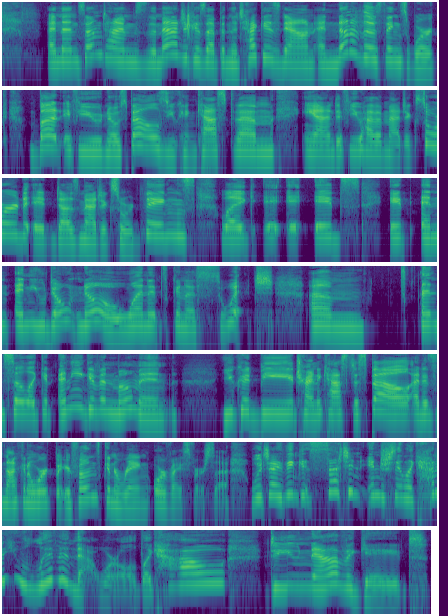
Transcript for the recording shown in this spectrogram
And then sometimes the magic is up and the tech is down, and none of those things work. But if you know spells, you can cast them. And if you have a magic sword, it does magic sword things. Like it, it it's it, and and you don't know when it's gonna switch. Um, and so like at any given moment, you could be trying to cast a spell and it's not going to work, but your phone's going to ring, or vice versa, which I think is such an interesting, like, how do you live in that world? Like, how do you navigate?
